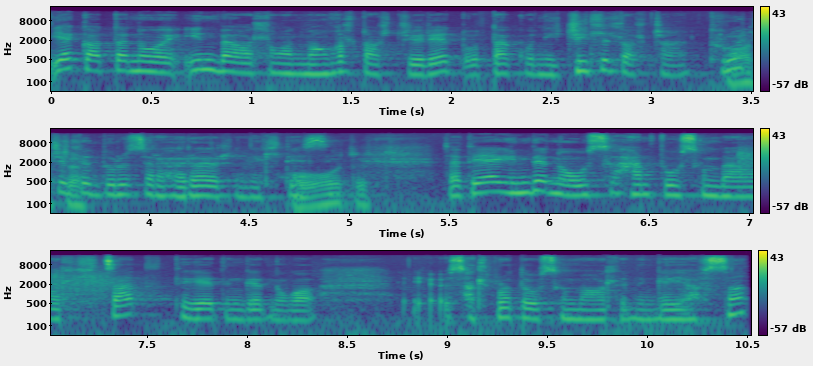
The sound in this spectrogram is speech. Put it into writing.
яг одоо нөгөө энэ байгууллага маань Монголд орж ирээд удаагүй нэг жил л болж байгаа. Түрүү жилийн 4 сарын 22-нд нэлтээсэн. За тэгээ яг энэ дээр нөгөө хамт үүсгэн байгуулалцаад тэгээд ингээд нөгөө э, салбаруудаа үүсгэн байгуулалт ингээд явсан.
